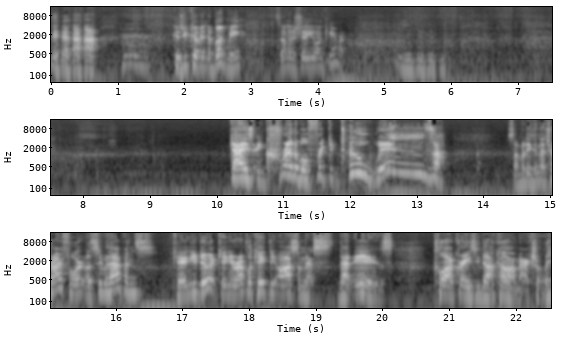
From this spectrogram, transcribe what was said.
Because you come in to bug me, so I'm gonna show you on camera. Guys, incredible freaking two wins! Somebody's gonna try for it. Let's see what happens. Can you do it? Can you replicate the awesomeness that is clawcrazy.com actually.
